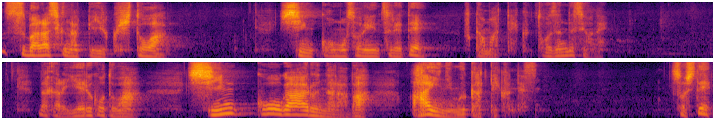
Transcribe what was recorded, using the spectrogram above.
う素晴らしくなっていく人は信仰もそれにつれて深まっていく。当然ですよね。だから言えることは信仰があるならば愛に向かっていくんです。そして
